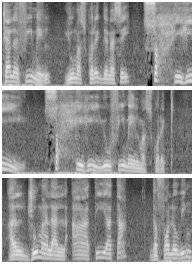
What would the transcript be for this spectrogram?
tell a female, you must correct, then I say Sahihi. Sahihi, you female must correct. Al Jumal al Atiyata, the following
